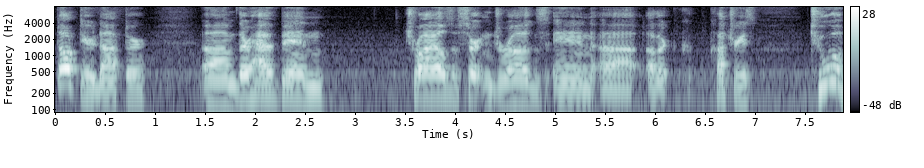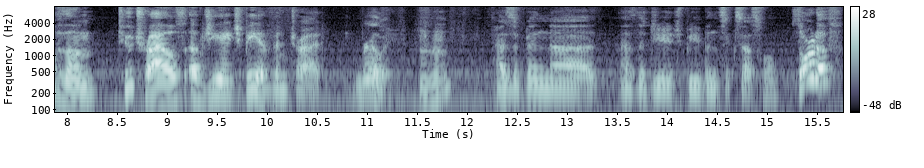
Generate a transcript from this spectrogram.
Talk to your doctor. Um, there have been trials of certain drugs in uh, other c- countries. Two of them, two trials of GHB have been tried. Really? Mm-hmm. Has it been? Uh, has the GHB been successful? Sort of.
